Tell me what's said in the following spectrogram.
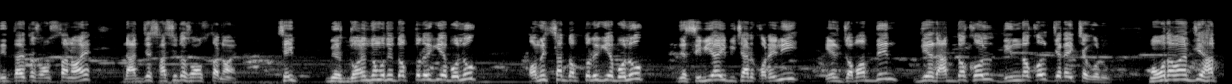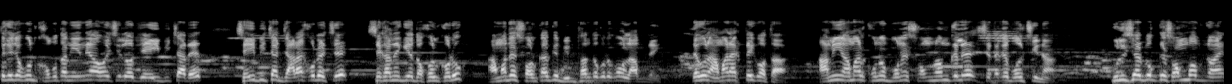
নির্ধারিত সংস্থা নয়, রাজ্যের শাসিত সংস্থা নয়। সেই নরেন্দ্র মোদী দপ্তরে গিয়ে বলুক, অমিত শাহ দপ্তরে গিয়ে বলুক যে সিবিআই বিচার করেনি, এর জবাব দিন, দিয়ে রাত দখল, দিন দখল, যেটা ইচ্ছা করুক। মমতা ব্যানার্জির হাত থেকে যখন ক্ষমতা নিয়ে নেওয়া হয়েছিল যে এই বিচারের, সেই বিচার যারা করেছে, সেখানে গিয়ে দখল করুক। আমাদের সরকারকে বিভ্রান্ত করে কোনো লাভ নেই। দেখুন, আমার একটাই কথা, আমি আমার কোনো বোনের সম্ভ্রম গেলে সেটাকে বলছি না। পুলিশের পক্ষে সম্ভব নয়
